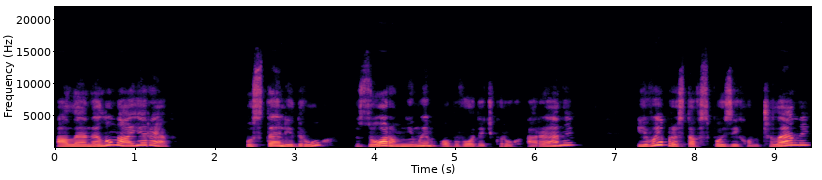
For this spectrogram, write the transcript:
Але не лунає рев. Пустелі друг зором німим обводить круг арени і випростав з позіхом члени,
